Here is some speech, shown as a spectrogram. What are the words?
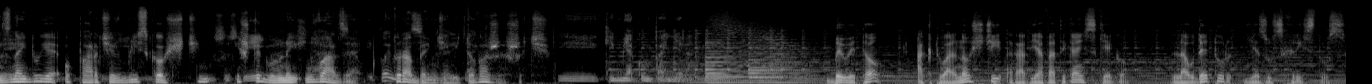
Znajduję oparcie w bliskości i szczególnej uwadze, która będzie mi towarzyszyć. Były to aktualności Radia Watykańskiego. Laudetur Jezus Chrystus.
